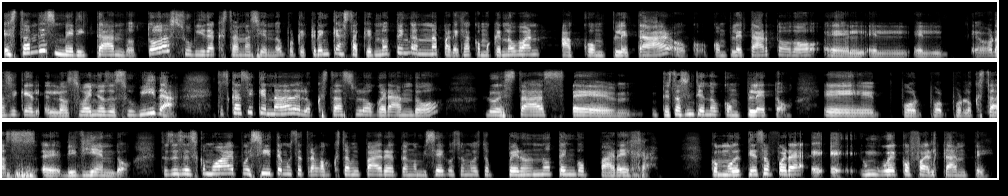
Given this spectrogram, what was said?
están desmeritando toda su vida que están haciendo porque creen que hasta que no tengan una pareja como que no van a completar o completar todo el, ahora sí que los sueños de su vida. Entonces casi que nada de lo que estás logrando lo estás, eh, te estás sintiendo completo. Eh, por, por, lo que estás eh, viviendo. Entonces es como, ay, pues sí, tengo este trabajo que está mi padre, tengo mis hijos, tengo esto, pero no tengo pareja. Como que eso fuera un hueco faltante.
